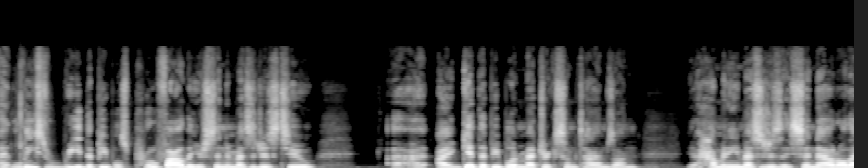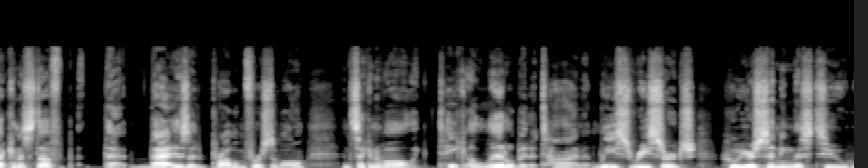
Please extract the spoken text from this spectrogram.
at least read the people's profile that you're sending messages to. I, I get that people are metrics sometimes on you know, how many messages they send out, all that kind of stuff. That that is a problem, first of all, and second of all, like take a little bit of time. At least research who you're sending this to.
